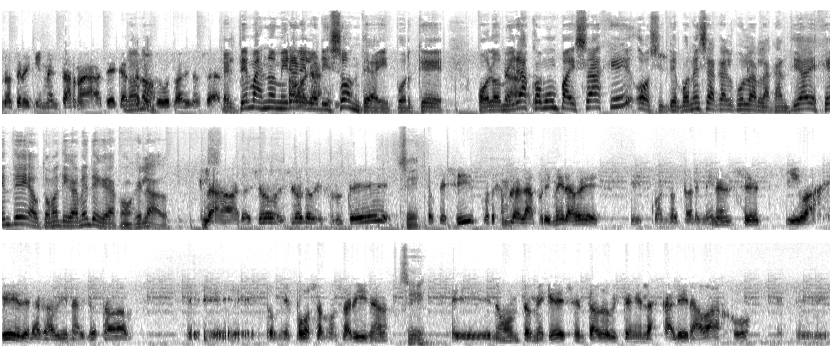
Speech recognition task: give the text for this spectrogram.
No, tenés que inventar nada, tenés que No, hacer no. lo que vos sabés hacer. El tema es no mirar el horizonte ahí, porque o lo mirás Claro. como un paisaje o si te pones a calcular la cantidad de gente, automáticamente quedas congelado. Claro, yo, yo lo disfruté. Sí. Lo que sí, por ejemplo, la primera vez que cuando terminé el set y bajé de la cabina, yo estaba eh, con mi esposa, con Sarina, Sí. eh, en un momento me quedé sentado, viste, en la escalera abajo, este,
